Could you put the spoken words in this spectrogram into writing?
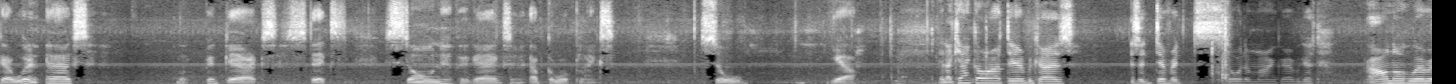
Got wooden axe, big axe, sticks stone pickaxe and alcohol planks. So, yeah. And I can't go out there because it's a different sort of Minecraft because I don't know whoever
